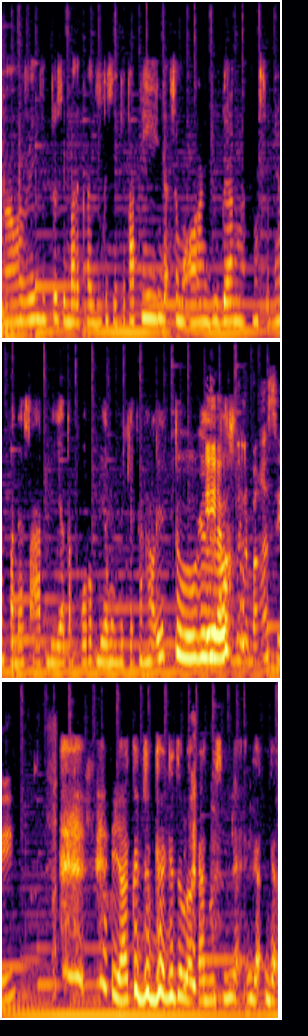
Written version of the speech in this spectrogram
nah maksudnya gitu sih balik lagi ke situ. Tapi nggak semua orang juga nggak- maksudnya pada saat dia terpuruk dia memikirkan hal itu gitu. Iya bener banget sih. Iya aku juga gitu loh kan. Maksudnya nggak nggak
